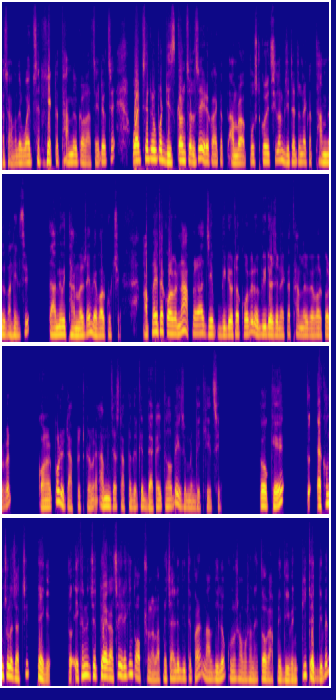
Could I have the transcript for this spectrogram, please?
আচ্ছা আমাদের ওয়েবসাইট নিয়ে একটা থাম্বেল করা আছে। এটা হচ্ছে ওয়েবসাইটের উপর ডিসকাউন্ট চলছে। এরকম একটা আমরা পোস্ট করেছিলাম যেটার জন্য একটা থাম্বেল বানিয়েছি। তা আমি ওই থাম্বনেলটাই ব্যবহার করছি। আপনারা এটা করবেন না। আপনারা যে ভিডিওটা করবেন ওই ভিডিওর জন্য একটা থাম্বনেল ব্যবহার করবেন। করার পর এটা আপলোড করবেন। আমি জাস্ট আপনাদেরকে দেখাইতে হবে এই জন্য দেখিয়েছি। ওকে। তো এখন চলে যাচ্ছি ট্যাগে। তো এখানে যে ট্যাগ আছে এটা কিন্তু অপশনাল। আপনি চাইলে দিতে পারেন, না দিলেও কোনো সমস্যা নাই। তবে আপনি দিবেন। কি ট্যাগ দিবেন?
